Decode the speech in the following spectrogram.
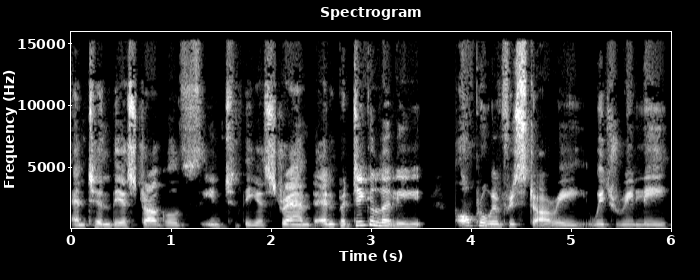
and turn their struggles into their strength, and particularly Oprah Winfrey's story, which really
